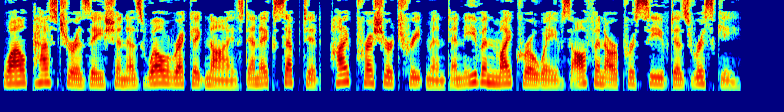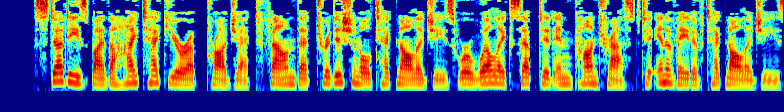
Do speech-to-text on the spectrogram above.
While pasteurization is well recognized and accepted, high-pressure treatment and even microwaves often are perceived as risky. Studies by the High-Tech Europe project found that traditional technologies were well accepted in contrast to innovative technologies.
